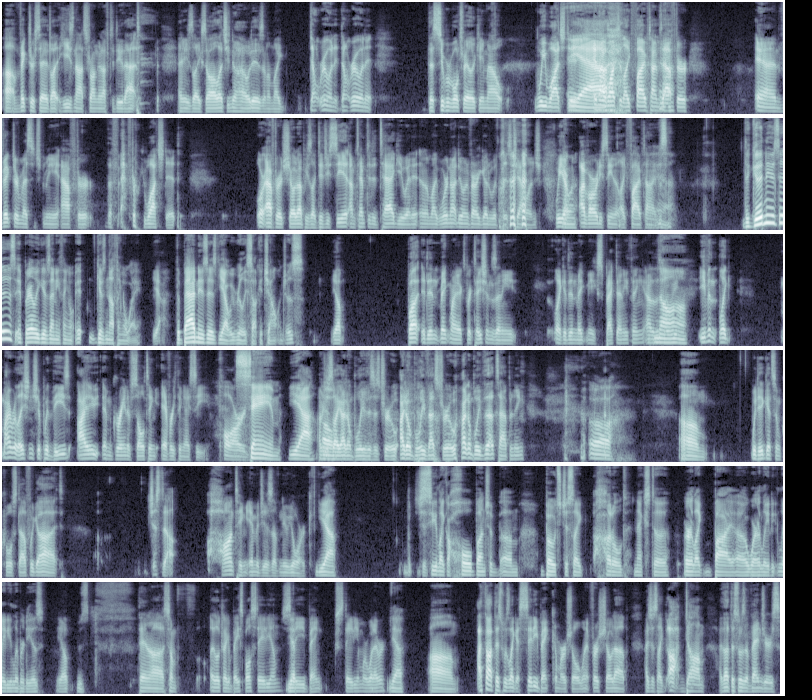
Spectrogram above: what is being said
Uh, Victor said like he's not strong enough to do that. and he's like so I'll let you know how it is and I'm like don't ruin it. Don't ruin it. The Super Bowl trailer came out. We watched it. Yeah. And I watched it like 5 times Yeah. after and Victor messaged me after the after we watched it, or after it showed up. He's like, "Did you see it? I'm tempted to tag you in it." And I'm like, "We're not doing very good with this challenge. We No are. one- I've already seen it like five times. Yeah. The good news is it barely gives anything. It gives nothing away. Yeah. The bad news is, yeah, we really suck at challenges. Yep. But it didn't make my expectations any. Like it didn't make me expect anything out of this movie. No. Even like my relationship with these, I am grain of salting everything I see hard. Same. Yeah. I'm just Oh. like, I don't believe this is true. I don't believe that's true. I don't believe that's happening. Uh, Um, we did get some cool stuff. We got just uh, haunting images of New York. yeah. Just see like a whole bunch of um, boats just like huddled next to or like by uh, where Lady Lady Liberty is. Yep. Was Then uh, some. It looked like a baseball stadium, Yep. City Bank Stadium or whatever. yeah. Um, I thought this was like a Citibank commercial when it first showed up. I was just like, ah, dumb. I thought this was Avengers,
